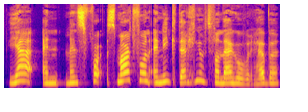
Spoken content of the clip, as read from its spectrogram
ja, en mijn smartphone en ik, daar gingen we het vandaag over hebben.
